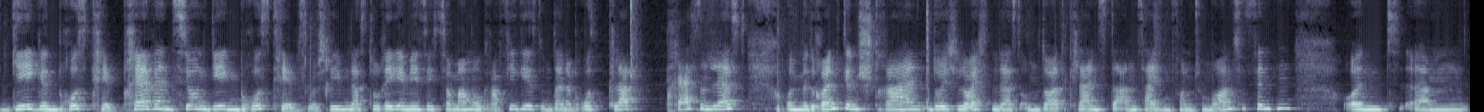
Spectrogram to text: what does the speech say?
gegen Brustkrebs, Prävention gegen Brustkrebs geschrieben, dass du regelmäßig zur Mammographie gehst und deine Brust platt pressen lässt und mit Röntgenstrahlen durchleuchten lässt, um dort kleinste Anzeichen von Tumoren zu finden. Und ähm,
